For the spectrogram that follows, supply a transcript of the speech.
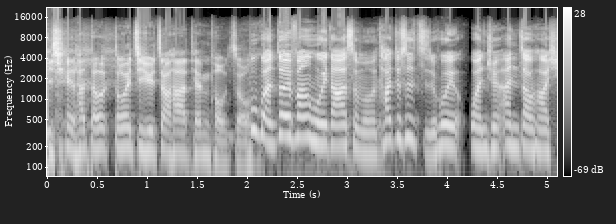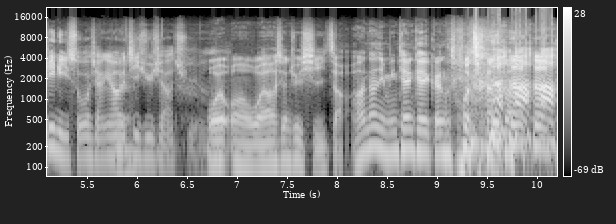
一切他都都会继续照他的 tempo 走。不管对方回答什么，他就是只会完全按照他心里所想要继续下去。我我我要先去洗澡啊，那你明天可以跟我讲吗？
